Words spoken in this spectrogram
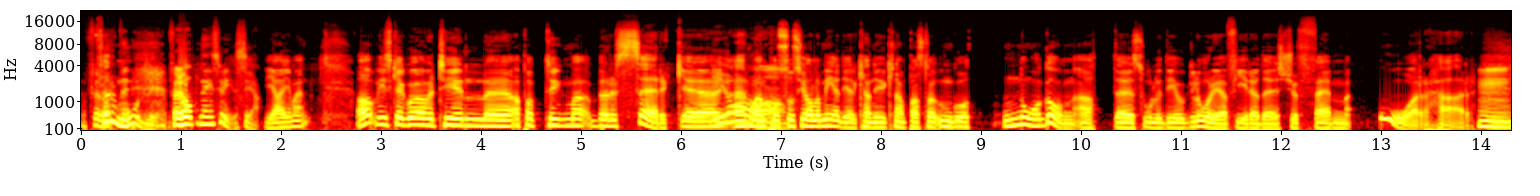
förhoppning, Förmodligen. förhoppningsvis ja. Jajamän. Ja, vi ska gå över till uh, Apoptygma Berserk. Uh, Ja. Är man på sociala medier kan det ju knappast ha undgått någon att uh, Solo Deo Gloria firade 25 år här. Mm.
